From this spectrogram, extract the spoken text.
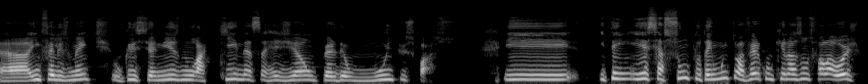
uh, infelizmente, o cristianismo aqui nessa região perdeu muito espaço. E, e, tem, e esse assunto tem muito a ver com o que nós vamos falar hoje.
